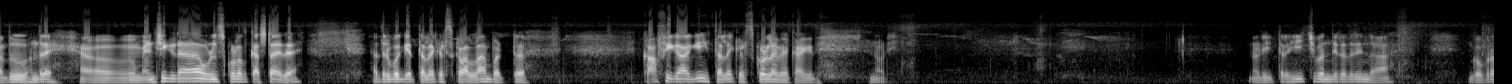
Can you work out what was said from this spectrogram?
ಅದು ಅಂದರೆ ಮೆಣಸಿನ ಗಿಡ ಉಳಿಸ್ಕೊಳ್ಳೋದು ಕಷ್ಟ ಇದೆ. ಅದ್ರ ಬಗ್ಗೆ ತಲೆ ಕೆಡಿಸ್ಕೊಳ್ಳಲ್ಲ ಬಟ್ ಕಾಫಿಗಾಗಿ ತಲೆ ಕೆಡಿಸ್ಕೊಳ್ಳೇಬೇಕಾಗಿದೆ. ನೋಡಿ. ನೋಡಿ, ಈ ಥರ ಈಚು ಬಂದಿರೋದ್ರಿಂದ ಗೊಬ್ಬರ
